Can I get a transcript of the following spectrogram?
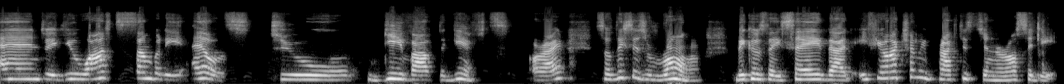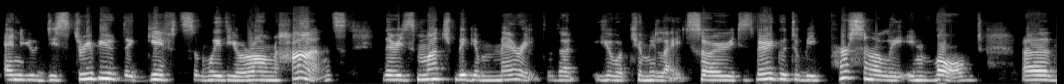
and you ask somebody else to give out the gifts. All right. So this is wrong because they say that if you actually practice generosity and you distribute the gifts with your own hands, there is much bigger merit that you accumulate. So it is very good to be personally involved uh,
